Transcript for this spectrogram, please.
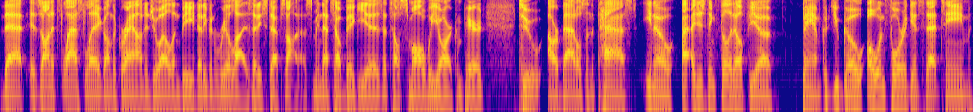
that is on its last leg on the ground, and Joel Embiid doesn't even realize that he steps on us. I mean that's how big he is. That's how small we are compared to our battles in the past. You know, I, I just think Philadelphia, bam, could you go zero and four against that team?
